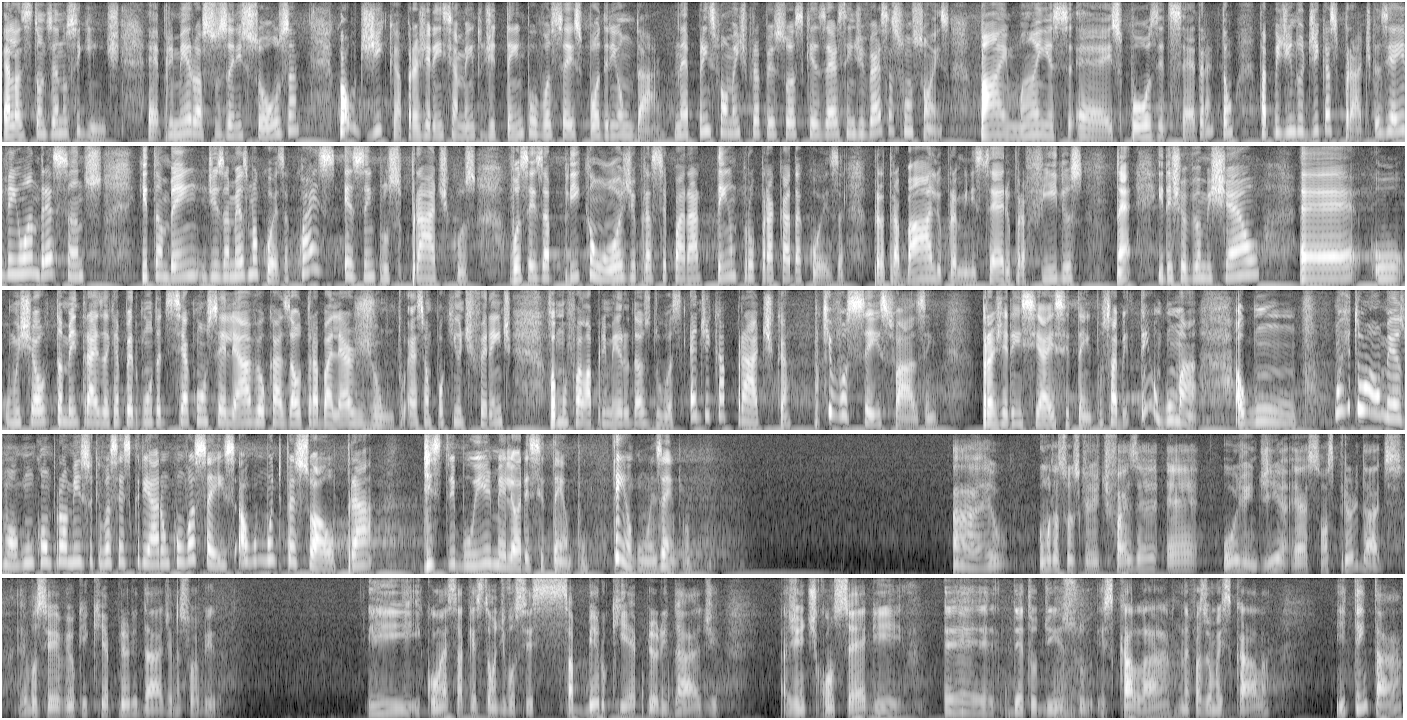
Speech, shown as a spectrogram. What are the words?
Elas estão dizendo o seguinte: é, primeiro, a Suzane Souza, qual dica para gerenciamento de tempo vocês poderiam dar, né? principalmente para pessoas que exercem diversas funções, pai, mãe, é, esposa, etc. Então, está pedindo dicas práticas. E aí vem o André Santos, que também diz a mesma coisa. Quais exemplos práticos vocês aplicam hoje para separar tempo para cada coisa? Para trabalho, para ministério, para filhos? Né? E deixa eu ver o Michel. É, o, o Michel também traz aqui a pergunta de se aconselhável o casal trabalhar junto. Essa é um pouquinho diferente. Vamos falar primeiro das duas. É dica prática. O que vocês fazem para gerenciar esse tempo? Sabe, tem alguma algum um ritual mesmo, algum compromisso que vocês criaram com vocês, algo muito pessoal para distribuir melhor esse tempo? Tem algum exemplo? Ah, eu uma das coisas que a gente faz é, é hoje em dia é, são as prioridades. É você ver o que, que é prioridade na sua vida. E, e, com essa questão de você saber o que é prioridade, a gente consegue, é, dentro disso, escalar, né, fazer uma escala e tentar,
